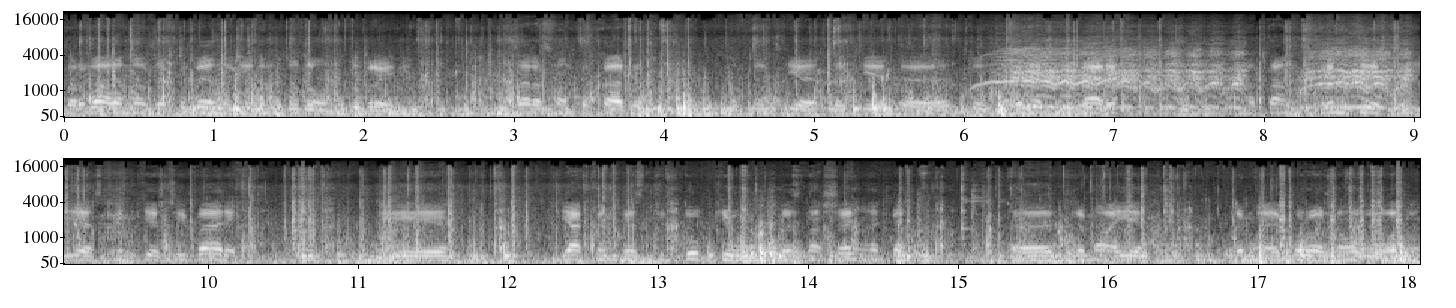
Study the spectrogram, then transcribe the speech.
Так, спарували ми вже кобилу, їдемо додому до Брині. Зараз вам покажу. Тут є такі, е, тут великий берег, а там стрімкіший є стрімкіший берег. І як він без піддубків, без нашильника е, тримає, тримає порожнього воду.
